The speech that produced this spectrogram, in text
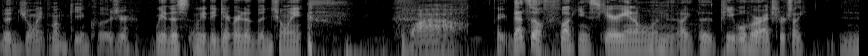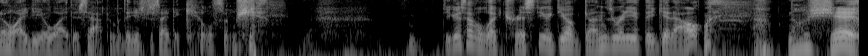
the joint monkey enclosure. We had this we had to get rid of the joint. Wow. like that's a fucking scary animal, and like the people who are experts are like no idea why this happened, but they just decided to kill some shit. Do you guys have electricity? Like, do you have guns ready if they get out? No shit.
